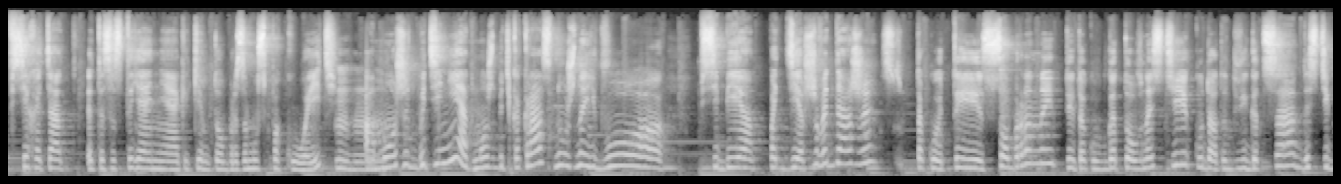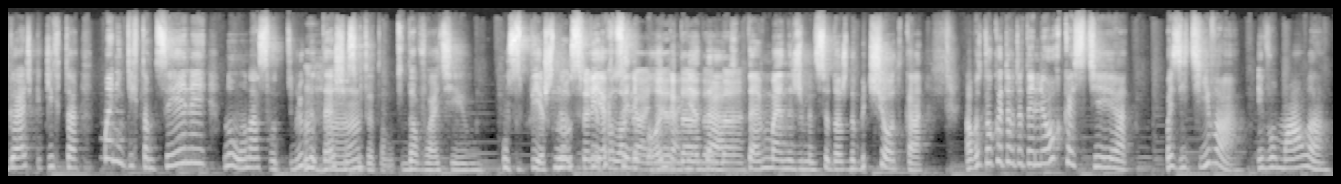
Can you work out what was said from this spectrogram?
все хотят это состояние каким-то образом успокоить, Мгм. а может быть и нет, может быть как раз нужно его в себе поддерживать даже. Такой ты собранный, ты такой в готовности куда-то двигаться, достигать каких-то маленьких там целей. Ну, у нас вот любят, да, Мгм. сейчас вот это вот давайте успешный Ну, успех, целеполагание, целеполагание, да, да, да, да. тайм-менеджмент, все должно быть четко. А вот какой-то вот этой легкости, позитива, его мало.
